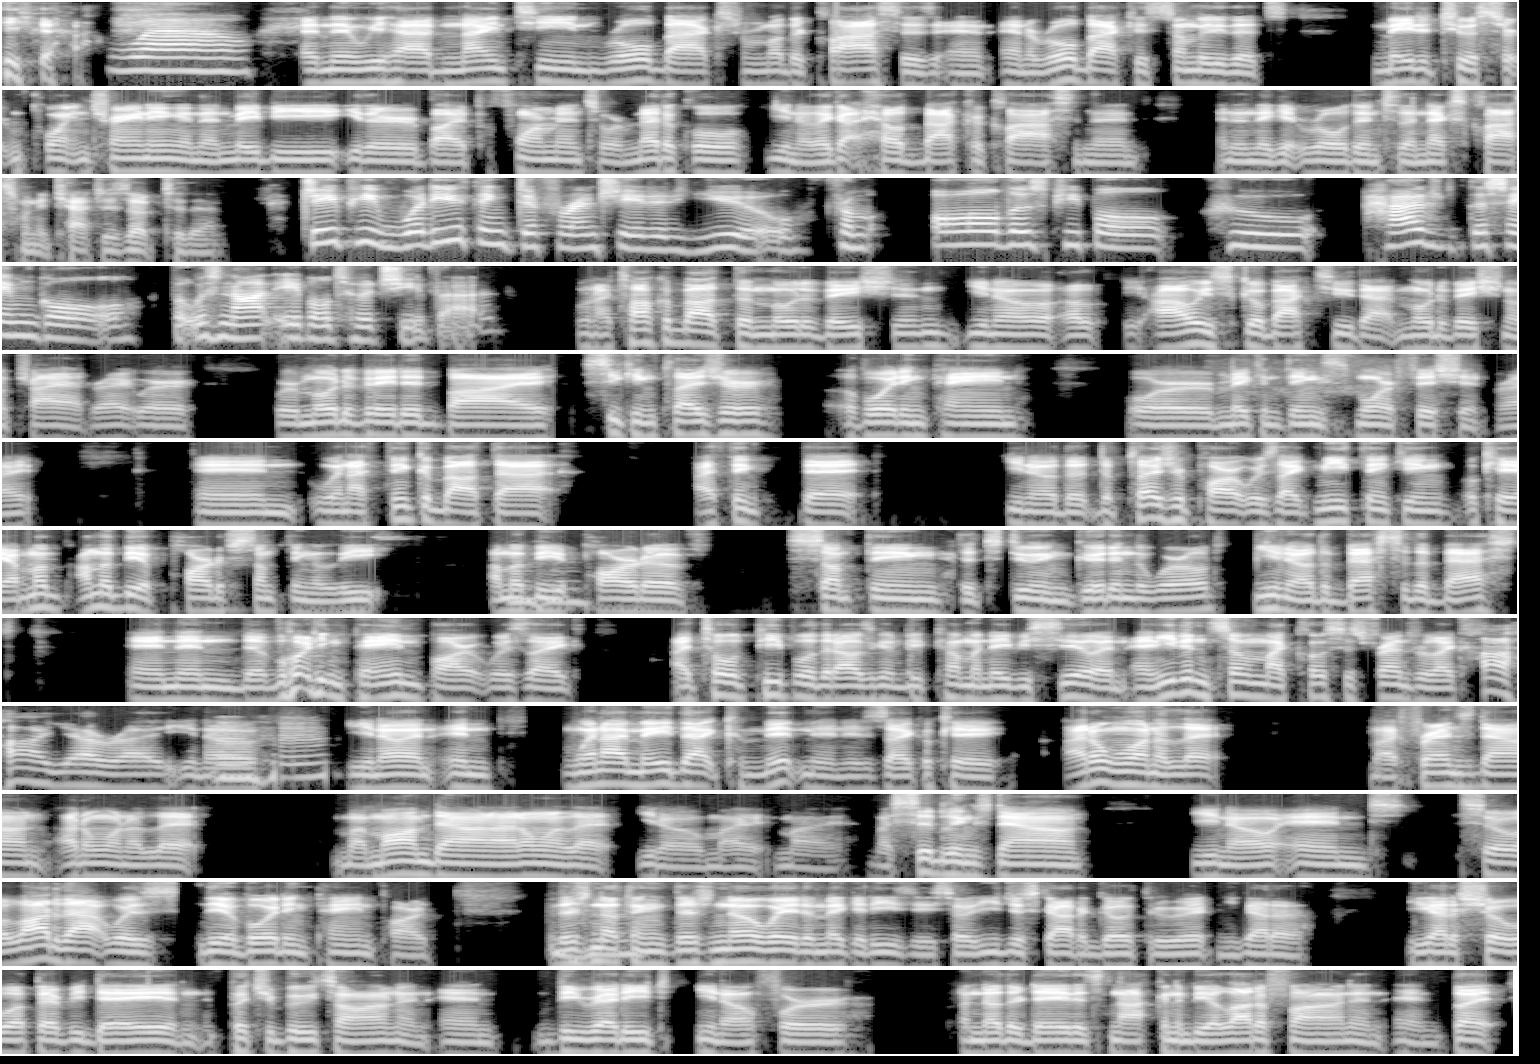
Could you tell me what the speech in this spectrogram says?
yeah. Wow. And then we had 19 rollbacks from other classes. And, and a rollback is somebody that's made it to a certain point in training and then maybe either by performance or medical, you know, they got held back a class and then and then they get rolled into the next class when it catches up to them. JP, what do you think differentiated you from all those people who had the same goal but was not able to achieve that? when I talk about the motivation, you know, I always go back to that motivational triad, right? Where we're motivated by seeking pleasure, avoiding pain, or making things more efficient, right? And when I think about that, I think that you know the the pleasure part was like me thinking, okay, I'm a, I'm gonna be a part of something elite. I'm gonna mm-hmm. be a mm-hmm. part of something that's doing good in the world. You know, the best of the best. And then the avoiding pain part was like, I told people that I was going to become a Navy SEAL, and, and even some of my closest friends were like, "Ha ha, yeah, right," you know, mm-hmm. you know. And and when I made that commitment, it's like, okay, I don't want to let my friends down. I don't want to let my mom down. I don't want to let you know my my my siblings down, you know. And so a lot of that was the avoiding pain part. There's mm-hmm. nothing. There's no way to make it easy. So you just got to go through it, and you got to you got to show up every day and put your boots on and and be ready you know for another day that's not going to be a lot of fun and and but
